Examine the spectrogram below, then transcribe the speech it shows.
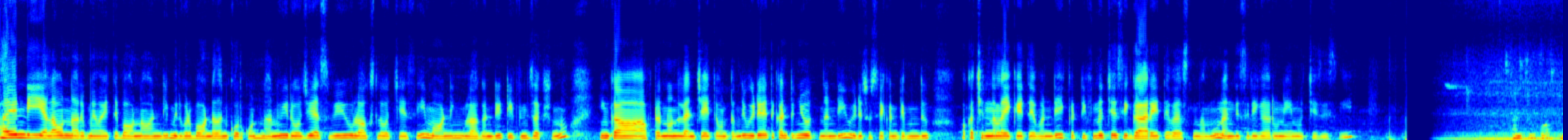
హాయ్ అండి ఎలా ఉన్నారు? మేమైతే బాగున్నామండి. మీరు కూడా బాగుండదని కోరుకుంటున్నాను. ఈరోజు ఎస్వి వ్లాగ్స్లో వచ్చేసి మార్నింగ్ వ్లాగ్ అండి టిఫిన్ సెక్షన్. ఇంకా ఆఫ్టర్నూన్ లంచ్ అయితే ఉంటుంది. వీడియో అయితే కంటిన్యూ అవుతుందండి. వీడియో చూసే కంటే ముందు ఒక చిన్న లైక్ అయితే ఇవ్వండి. ఇక్కడ టిఫిన్ వచ్చేసి గారె అయితే వేస్తున్నాము. నందిశ్రీ గారు నేను వచ్చేసేసి. కోసం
